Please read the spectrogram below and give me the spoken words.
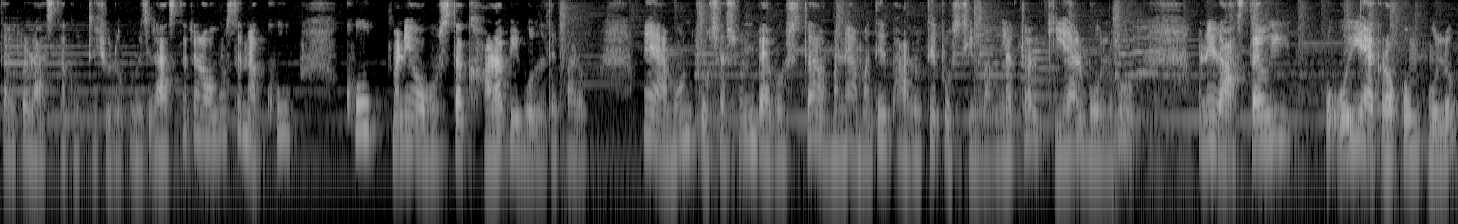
তারপর রাস্তা করতে শুরু করেছে। রাস্তাটার অবস্থা না খুব খুব মানে অবস্থা খারাপই বলতে পারো। মানে এমন প্রশাসন ব্যবস্থা মানে আমাদের ভারতে পশ্চিমবাংলার তো আর কী আর বলব? মানে রাস্তা ওই ওই একরকম হলো,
